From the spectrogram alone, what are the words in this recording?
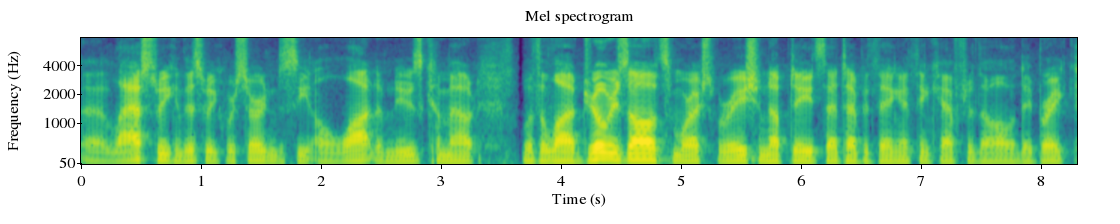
uh, last week and this week, we're starting to see a lot of news come out with a lot of drill results, more exploration updates, that type of thing. I think after the holiday break,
